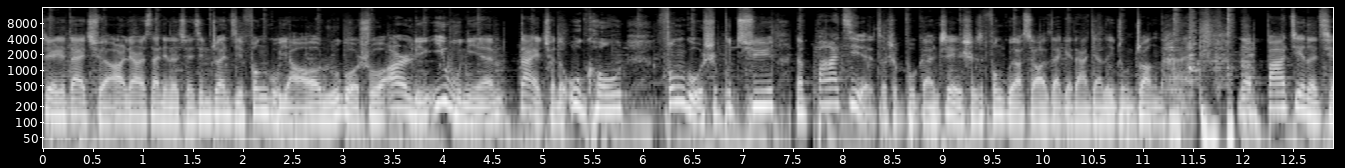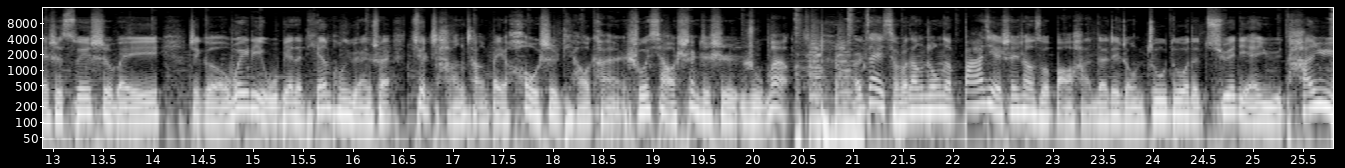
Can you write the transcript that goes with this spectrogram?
这也是戴荃二零二三年的全新专辑《风骨谣》。如果说二零一五年戴荃的悟空、风骨是不屈，那八戒则是不甘。这也是风骨谣所要带给大家的一种状态。那八戒呢，前世虽是为这个威力无边的天蓬元帅，却常常被后世调侃、说笑，甚至是辱骂。而在小说当中呢，八戒身上所饱含的这种诸多的缺点与贪欲，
